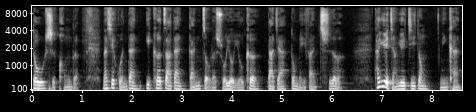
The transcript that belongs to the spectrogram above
都是空的，那些混蛋一颗炸弹赶走了所有游客，大家都没饭吃了。他越讲越激动。您看，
